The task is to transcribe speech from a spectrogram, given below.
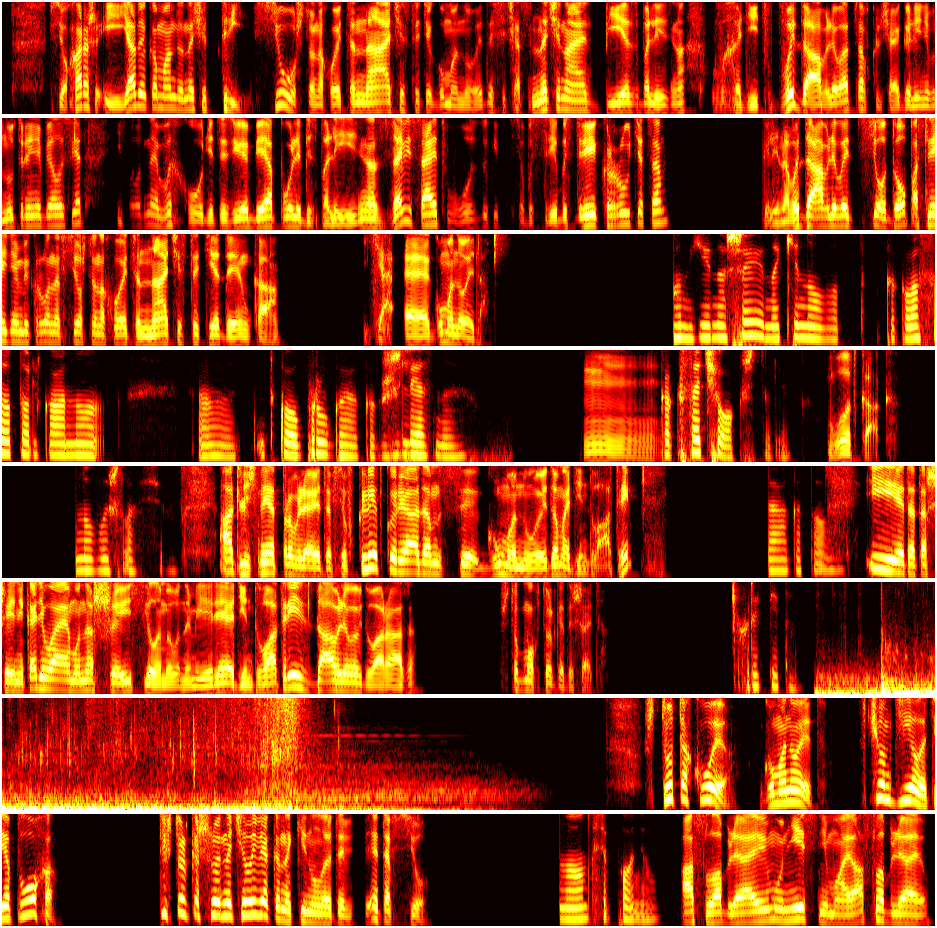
Все, хорошо. И я даю команду, значит, три. Все, что находится на частоте гуманоида, сейчас начинает безболезненно выходить, выдавливаться, включая Галине внутренний белый свет, и свободное выходит из ее биополя безболезненно, зависает в воздухе, все быстрее быстрее крутится. Галина выдавливает все до последнего микрона, все, что находится на частоте ДНК я, э, гуманоида. Он ей на шею накинул вот как лосо, только оно а, такое упругое, как железное, М, как сачок, что ли. Вот как. Но вышло все. Отлично, я отправляю это все в клетку рядом с гуманоидом 1, 2, 3. Да, готово. И этот ошейник одеваем ему на шею силами его намерения. 1, 2, 3. Сдавливаю в два раза. Чтобы мог только дышать. Хрипит он. Что такое, гуманоид? В чем дело? Тебе плохо? Ты ж только что на человека накинул это, это все. Но он все понял. Ослабляю ему, не снимаю, ослабляю.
